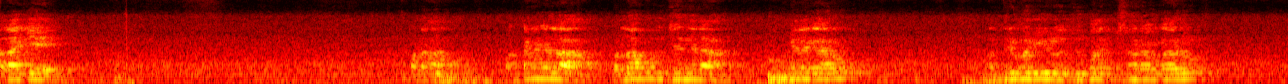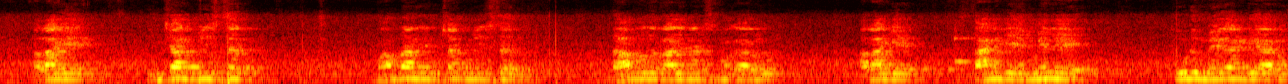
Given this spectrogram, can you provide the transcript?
అలాగే మన పక్కన గల కొల్లాపూర్కు చెందిన ఎమ్మెల్యే గారు మంత్రివర్యులు జూపల కృష్ణారావు గారు అలాగే ఇన్ఛార్జ్ మినిస్టర్ మామరాజ్ ఇన్ఛార్జ్ మినిస్టర్ దామోదర్ రాజనరసింహ గారు అలాగే స్థానిక ఎమ్మెల్యే తూడు మేఘారెడ్డి గారు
